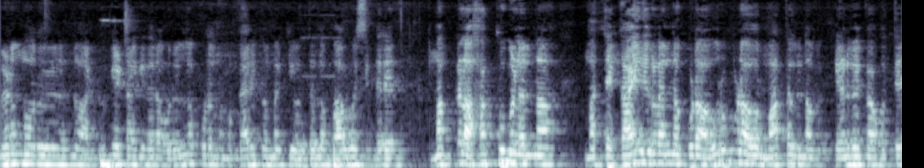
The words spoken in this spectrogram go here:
ಮೇಡಮ್ ಅವರು ಅಡ್ವೊಕೇಟ್ ಆಗಿದ್ದಾರೆ, ಅವರೆಲ್ಲ ಕೂಡ ನಮ್ಮ ಕಾರ್ಯಕ್ರಮಕ್ಕೆ ಇವತ್ತೆಲ್ಲ ಭಾಗವಹಿಸಿದ್ದಾರೆ. ಮಕ್ಕಳ ಹಕ್ಕುಗಳನ್ನ ಮತ್ತೆ ಕಾಯ್ದೆಗಳನ್ನ ಕೂಡ ಅವರು ಕೂಡ ಅವ್ರ ಮಾತಲ್ಲಿ ನಾವು ಕೇಳಬೇಕಾಗುತ್ತೆ.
